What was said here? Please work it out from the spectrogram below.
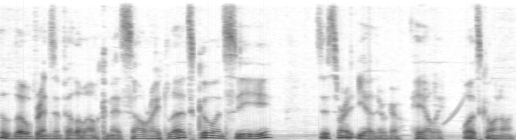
Hello, friends and fellow alchemists. All right, let's go and see. Is this right? Yeah, there we go. Hey, Ellie, what's going on?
